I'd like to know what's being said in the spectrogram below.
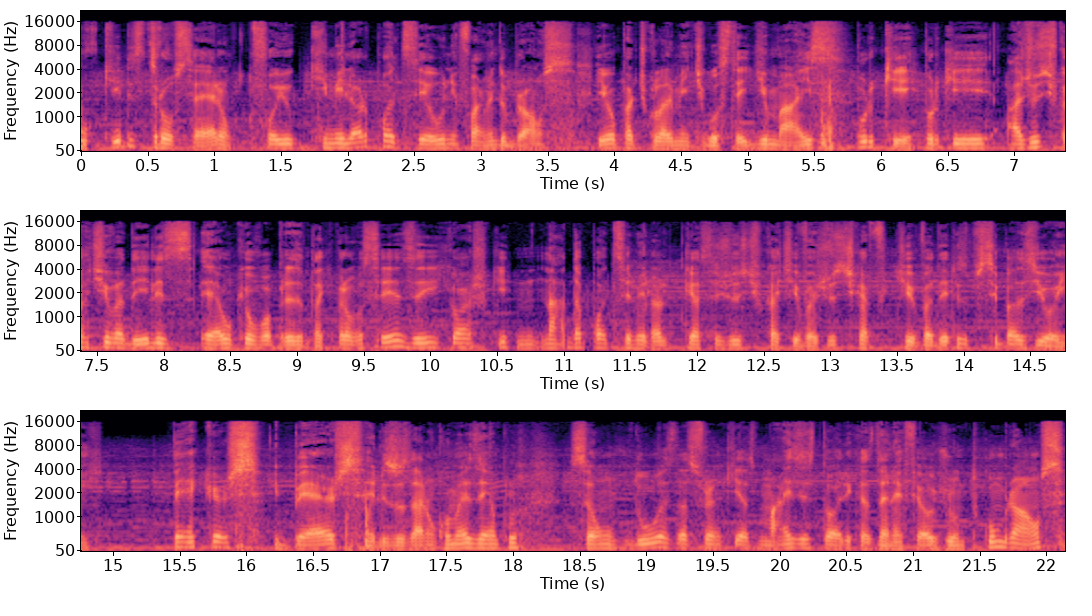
o que eles trouxeram foi o que melhor pode ser o uniforme do Browns. Eu particularmente gostei demais. Por quê? Porque a justificativa deles é o que eu vou apresentar aqui para vocês e que eu acho que nada pode ser melhor do que essa justificativa. A justificativa deles se baseou em Packers e Bears, eles usaram como exemplo, são duas das franquias mais históricas da NFL junto com Browns.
